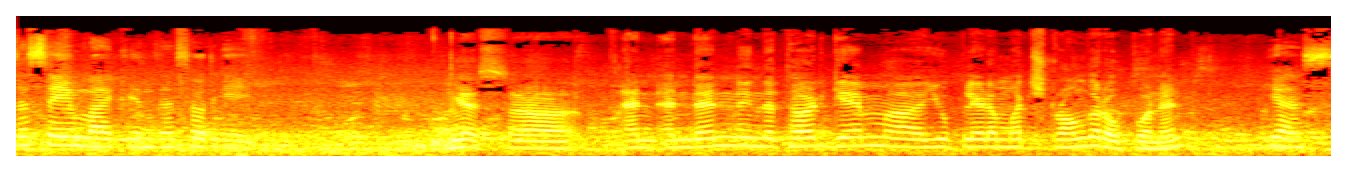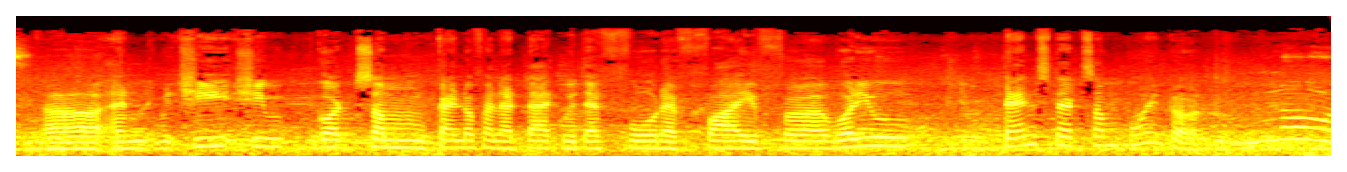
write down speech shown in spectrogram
the same like in the third game. Yes, uh, and and then in the third game uh, you played a much stronger opponent, Yes. uh, and she she got some kind of an attack with f4, f5. Uh, were you tensed at some point or? No,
